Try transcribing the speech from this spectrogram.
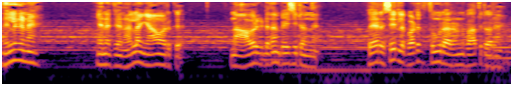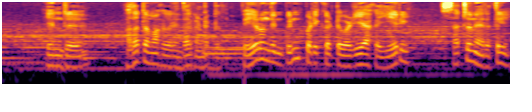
நில்லுங்கண்ணே எனக்கு நல்ல ஞாபகம் இருக்கு. நான் அவர்கிட்ட தான் பேசிட்டு வந்தேன். வேற சீட்ல படுத்து தூங்குறாரான்னு பார்த்துட்டு வரேன் என்று பதட்டமாக விரைந்தார் கண்டக்டர். பேருந்தின் பின் படிக்கட்டு வழியாக ஏறி சற்று நேரத்தில்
